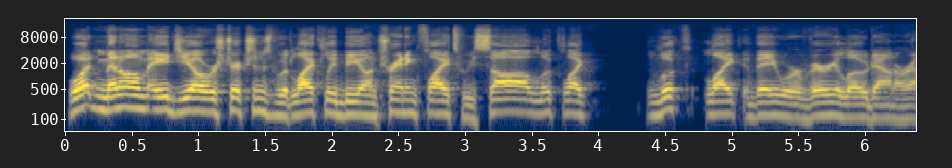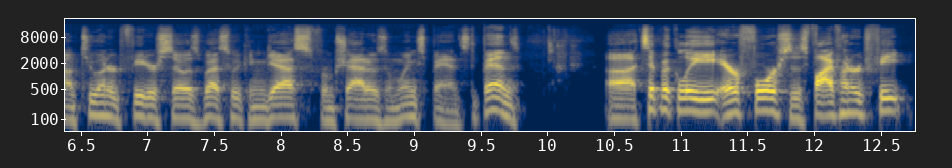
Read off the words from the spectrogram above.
What minimum AGL restrictions would likely be on training flights we saw? Look like looked like they were very low down around 200 feet or so, as best we can guess from shadows and wingspans. Depends. Uh, typically, Air Force is 500 feet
